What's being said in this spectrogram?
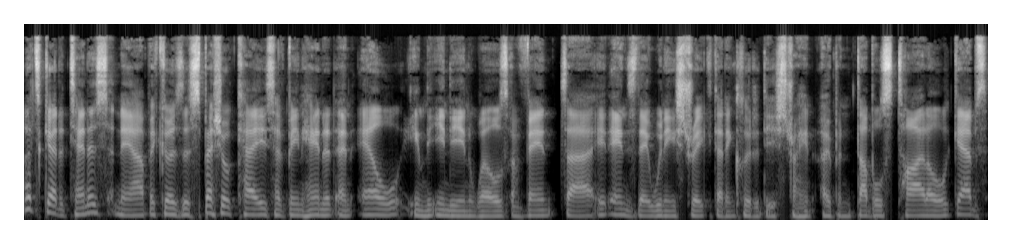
Let's go to tennis now because the Special Ks have been handed an L in the Indian Wells event. Uh, it ends their winning streak that included the Australian Open doubles title. Gabs,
